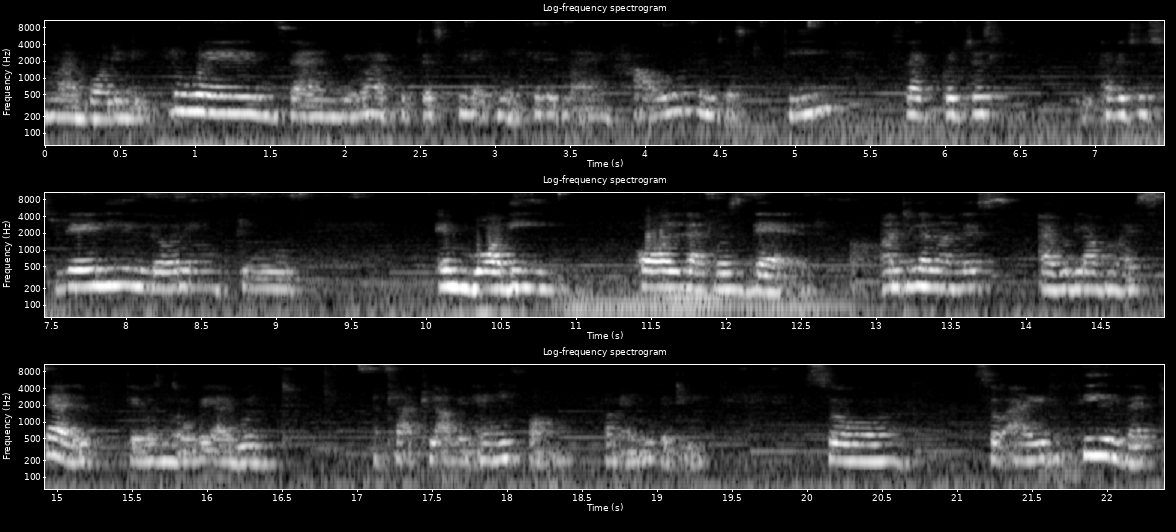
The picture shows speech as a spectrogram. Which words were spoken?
my bodily fluids and you know I could just be like naked in my house and just be. So I could just I was just really learning to embody all that was there. Until and unless I would love myself there was no way I would attract love in any form from anybody. So so I feel that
